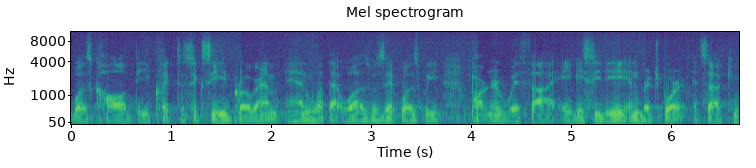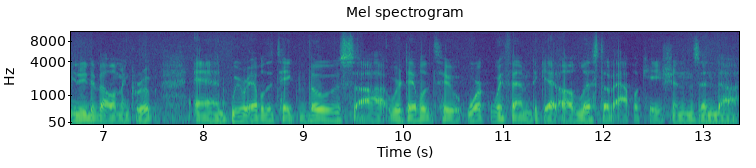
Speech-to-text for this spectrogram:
was called the Click to Succeed program, and what that was was it was we partnered with uh, ABCD in Bridgeport. It's a community development group, and we were able to take those. Uh, we were able to work with them to get a list of applications and uh,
